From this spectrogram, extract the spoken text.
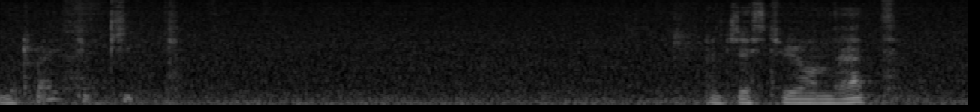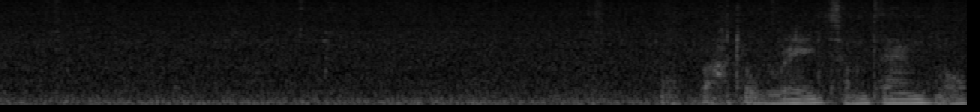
and try to keep a gesture on that. Part of red sometimes, more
